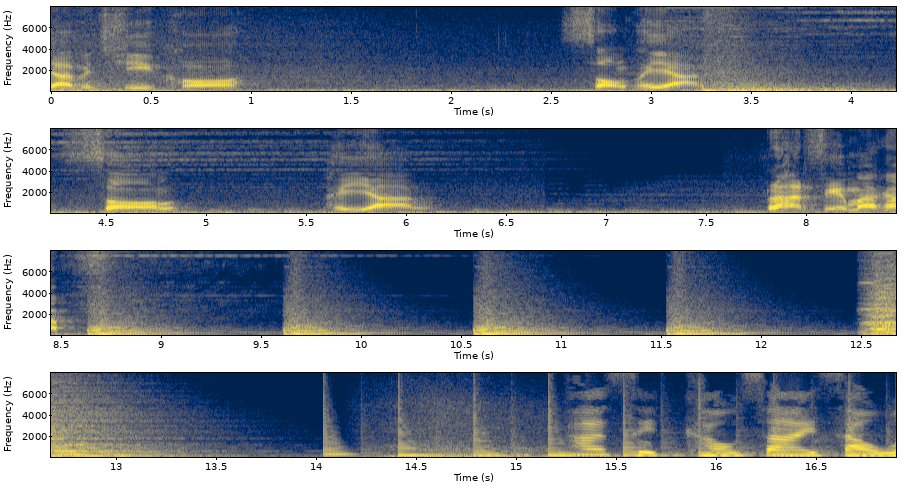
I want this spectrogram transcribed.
ดาวินชีขอสองพยางค์สองพยางค์รหัสเสียงมาครับาสิทธิ์เขาทรายเสาว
